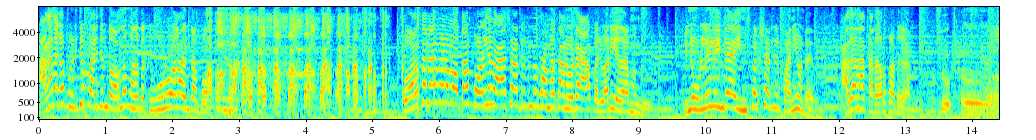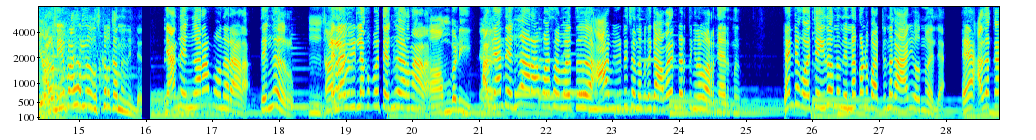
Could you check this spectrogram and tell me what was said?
അങ്ങനൊക്കെ പിടിച്ചും പഠിച്ചും തുറന്നും വന്നപ്പോ ചൂടുവെള്ളം എന്താ പുറത്ത് വീണു. പുറത്തെല്ലാം വീണ് മൊത്തം പൊള്ളി വാശമായിട്ടിരുന്ന സമയത്താണ് ഇവിടെ ആ പരിപാടി ചെയ്താൽ വന്നത് പിന്നെ ഉള്ളിൽ ഇതിന്റെ ഇൻസ്പെക്ഷൻ അടിച്ച് പനി ഉണ്ടായിരുന്നു അതാണ് ആ തലകർക്കമായിട്ട് കാണുന്നത്. ഓ. അതുകൊണ്ട് ഈ പ്രാവശ്യം നമ്മൾ റിസ്ക് എടുക്കാൻ നിന്നില്ല. ഞാൻ തെങ്ങ് കയറാൻ പോകുന്ന ഒരാളാ. തെങ്ങ് കയറും. എല്ലാ വീട്ടിലൊക്കെ പോയി തെങ്ങ് കയറുന്ന ആളാ. അമ്പടി. അപ്പൊ ഞാൻ തെങ്ങ് കയറാൻ പോയ സമയത്ത് ആ വീട്ടിൽ ചെന്നപ്പോഴത്തേക്ക് അവൻ എന്റെ അടുത്ത് ഇങ്ങനെ പറഞ്ഞായിരുന്നു. എന്റെ കൊച്ച ഇതൊന്നും നിന്നെ കൊണ്ട് പറ്റുന്ന കാര്യമൊന്നുമല്ല. ഏ അതൊക്കെ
